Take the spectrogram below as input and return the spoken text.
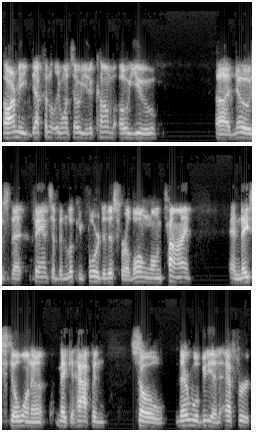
Army definitely wants OU to come. OU uh, knows that fans have been looking forward to this for a long, long time, and they still want to make it happen. So there will be an effort.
